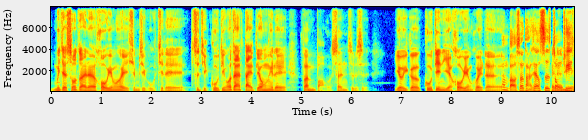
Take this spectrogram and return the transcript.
每一个所在的后援会是毋是有一个自己固定？我知影台中迄个范宝生是不是？有一个固定也后援会的，范宝生好像是中区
